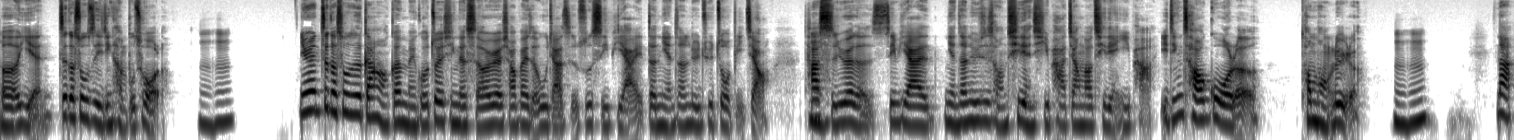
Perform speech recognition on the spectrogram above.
而言，这个数字已经很不错了，嗯哼，因为这个数字刚好跟美国最新的十二月消费者物价指数 CPI 的年增率去做比较。它十月的 CPI 年增率是从七点七趴降到七点一趴，已经超过了通膨率了。嗯哼，那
